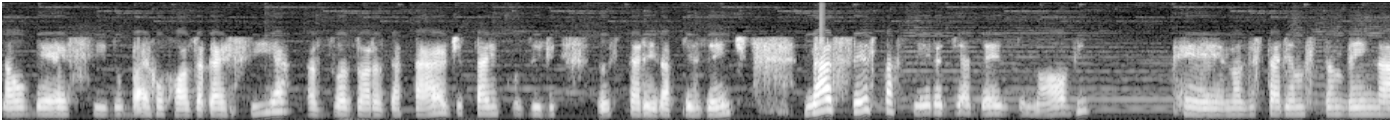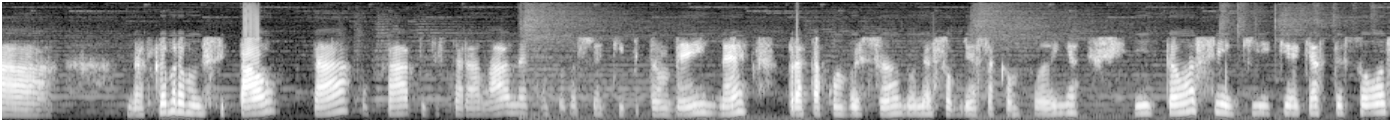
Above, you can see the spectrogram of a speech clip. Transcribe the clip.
na UBS do bairro Rosa Garcia, às duas horas da tarde, tá? Inclusive, eu estarei lá presente. Na sexta-feira, dia 10 do 9, é, nós estaremos também na, na Câmara Municipal, tá? O CAPES estará lá, né, com toda a sua equipe também, né, para estar tá conversando, né, sobre essa campanha. Então, assim, que, que, que, as pessoas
